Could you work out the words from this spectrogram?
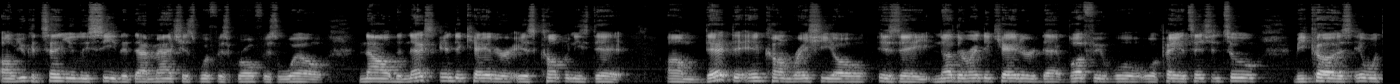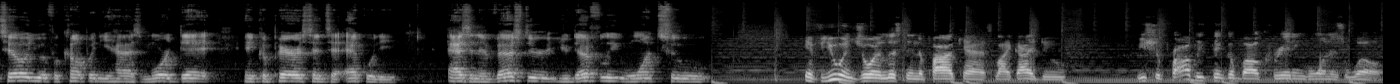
um, you continually see that that matches with its growth as well. Now, the next indicator is companies' debt. Um, debt to income ratio is a, another indicator that Buffett will, will pay attention to because it will tell you if a company has more debt in comparison to equity. As an investor, you definitely want to. If you enjoy listening to podcasts like I do, you should probably think about creating one as well.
